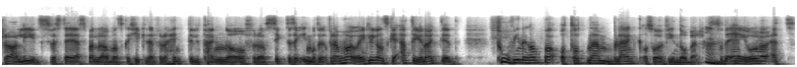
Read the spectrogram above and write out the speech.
fra Leeds, hvis det er spillere man skal kikke til for å hente litt penger og for å sikte seg inn mot For de har jo egentlig ganske etter United to fine kamper, og Tottenham blank, og så en fin dobbel. Så det er jo et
